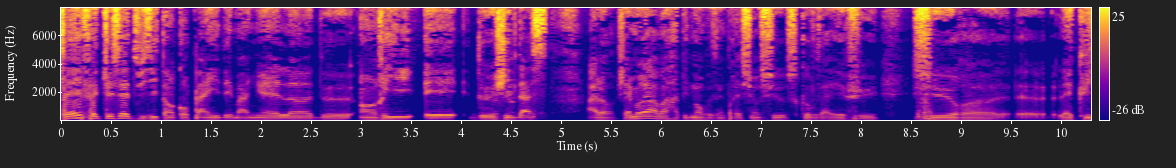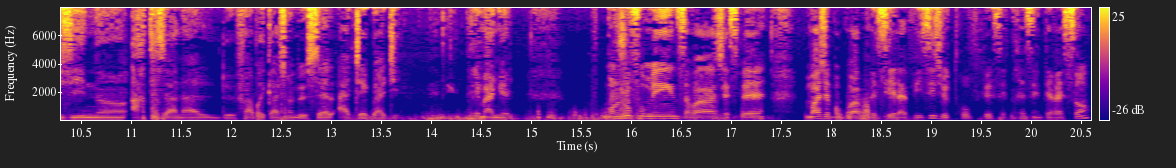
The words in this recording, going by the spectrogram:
j'ai effectué cette visite en compagnie d'Emmanuel, de Henri et de Gildas. Alors, j'aimerais avoir rapidement vos impressions sur ce que vous avez vu sur euh, euh, les cuisines artisanales de fabrication de sel à Djegbadji. Emmanuel. Bonjour Foumine, ça va, j'espère. Moi, j'ai beaucoup apprécié la visite. Je trouve que c'est très intéressant.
